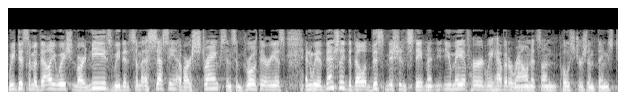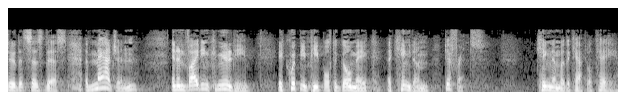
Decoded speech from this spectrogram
We did some evaluation of our needs, we did some assessing of our strengths and some growth areas, and we eventually developed this mission statement. You may have heard, we have it around, it's on posters and things too, that says this Imagine an inviting community equipping people to go make a kingdom difference kingdom with a capital K,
